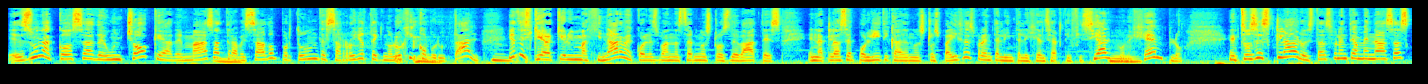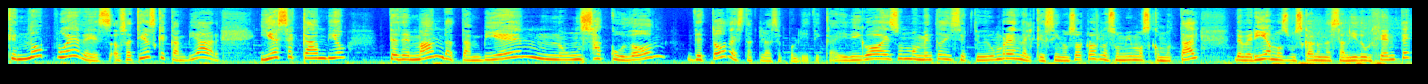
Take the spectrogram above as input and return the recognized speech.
es una cosa de un choque, además, atravesado por todo un desarrollo tecnológico brutal. Yo ni siquiera quiero imaginarme cuáles van a ser nuestros debates en la clase política de nuestros países frente a la inteligencia artificial, por ejemplo. Entonces, claro, estás frente a amenazas que no puedes, o sea, tienes que cambiar. Y ese cambio te demanda también un sacudón de toda esta clase política. Y digo, es un momento de incertidumbre en el que si nosotros lo asumimos como tal, deberíamos buscar una salida urgente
